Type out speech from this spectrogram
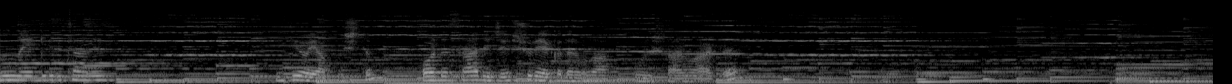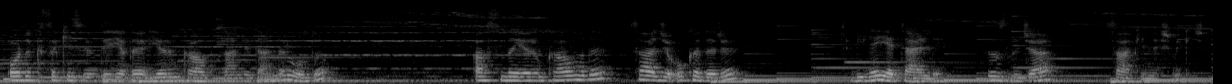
Bununla ilgili bir tane video yapmıştım. Orada sadece şuraya kadar olan vuruşlar vardı. Orada kısa kesildi ya da yarım kaldı zannedenler oldu. Aslında yarım kalmadı. Sadece o kadarı bile yeterli. Hızlıca sakinleşmek için.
